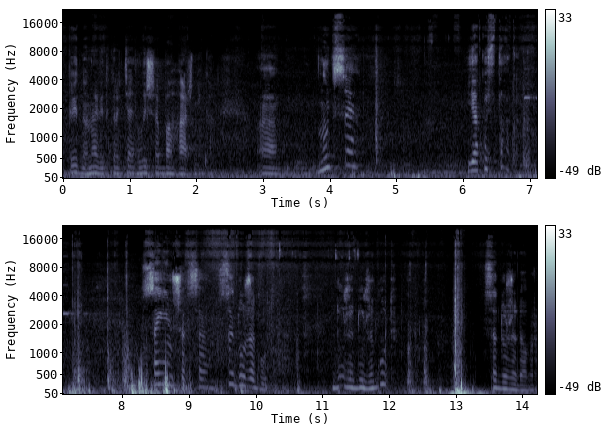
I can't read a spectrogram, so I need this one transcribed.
відповідно на відкриття лише багажника. Е, Ну все. Якось так. Все інше, все, все дуже гуд. Дуже-дуже гуд. Все дуже добре.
